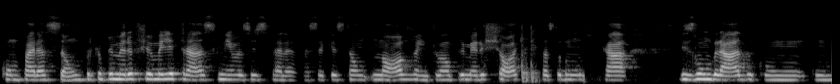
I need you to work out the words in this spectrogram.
comparação, porque o primeiro filme ele traz, que nem vocês disseram, essa questão nova, então é o primeiro choque que faz todo mundo ficar vislumbrado com, com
